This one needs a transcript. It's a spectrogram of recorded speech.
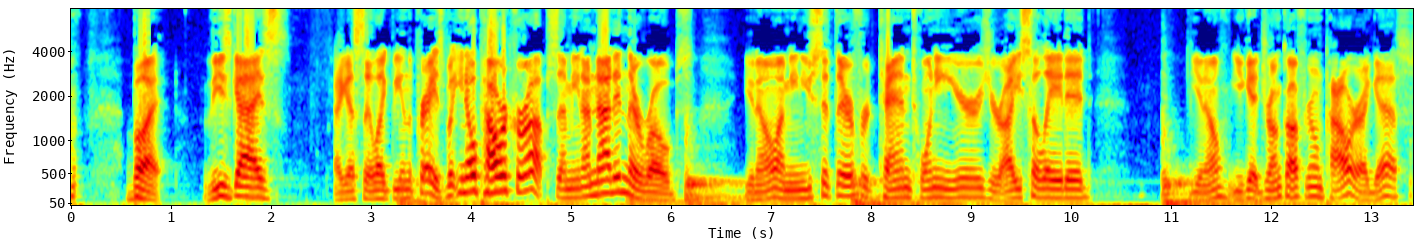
but these guys, I guess they like being the praise. But you know, power corrupts. I mean, I'm not in their robes. You know, I mean, you sit there for 10, 20 years, you're isolated. You know, you get drunk off your own power, I guess.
